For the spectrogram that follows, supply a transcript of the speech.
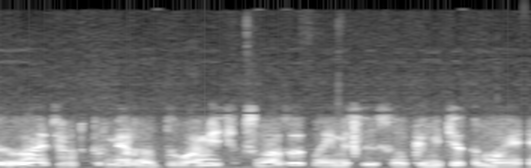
Знаете, вот примерно два месяца назад на имя Следственного комитета мы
